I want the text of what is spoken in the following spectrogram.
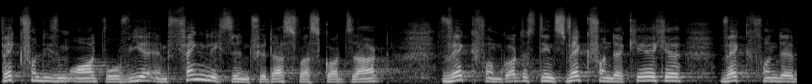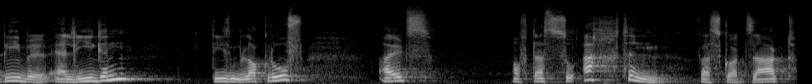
weg von diesem Ort, wo wir empfänglich sind für das, was Gott sagt, weg vom Gottesdienst, weg von der Kirche, weg von der Bibel erliegen, diesem Lockruf, als auf das zu achten, was Gott sagt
